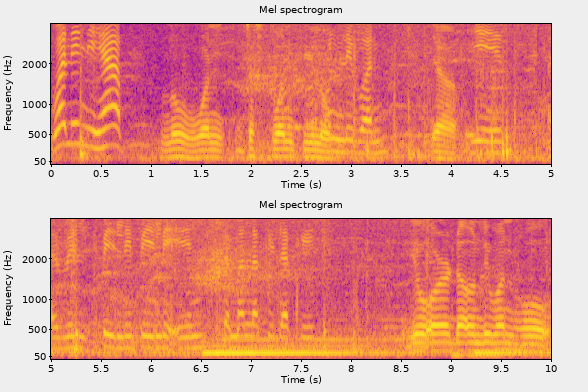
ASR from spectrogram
One and a half. No, one, just one kilo. Only one. Yeah. Yes. I will pili-piliin sa malaki-laki. You are the only one who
